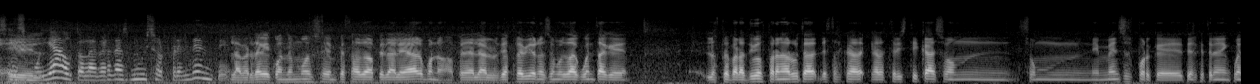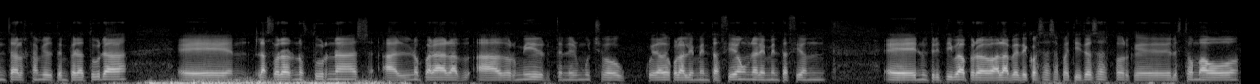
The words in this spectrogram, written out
es muy alto, la verdad es muy sorprendente. La verdad que cuando hemos empezado a pedalear, bueno, a pedalear los días previos nos hemos dado cuenta que los preparativos para una ruta de estas características son, son inmensos porque tienes que tener en cuenta los cambios de temperatura, eh, las horas nocturnas, al no parar a, dormir, tener mucho cuidado con la alimentación, una alimentación eh, nutritiva pero a la vez de cosas apetitosas porque el estómago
